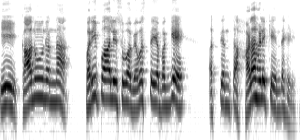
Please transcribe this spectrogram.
ಈ ಕಾನೂನನ್ನು ಪರಿಪಾಲಿಸುವ ವ್ಯವಸ್ಥೆಯ ಬಗ್ಗೆ ಅತ್ಯಂತ ಹಳಹಳಿಕೆಯಿಂದ ಹೇಳಿದೆ.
